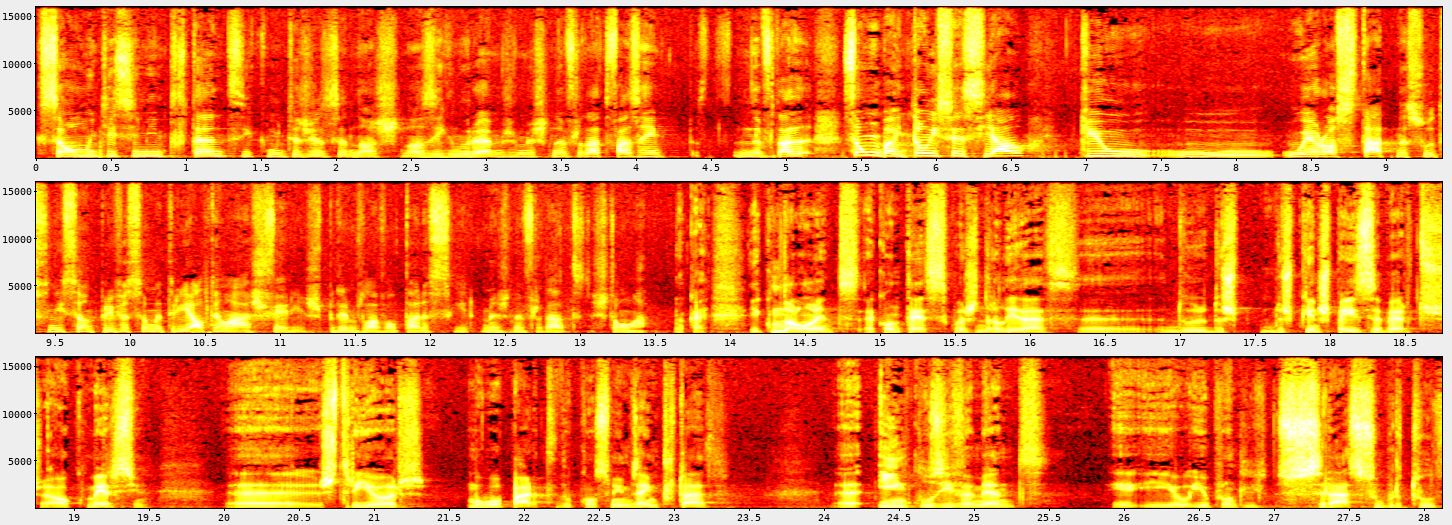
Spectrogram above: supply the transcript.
que são muitíssimo importantes e que muitas vezes nós, nós ignoramos, mas que na verdade fazem, na verdade, são um bem tão essencial que o, o, o, Eurostat, na sua definição de privação material, tem lá as férias. Podemos lá voltar a seguir, mas na verdade estão lá. Ok. E como normalmente acontece com a generalidade uh, do, dos, dos, pequenos países abertos ao comércio uh, exterior, uma boa parte do que consumimos é importado, uh, inclusivamente e eu, eu pergunto-lhe, será sobretudo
